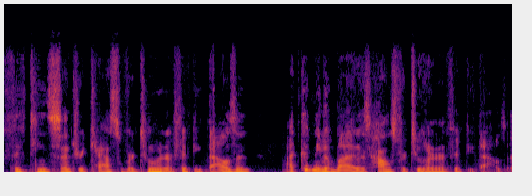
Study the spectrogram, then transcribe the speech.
15th century castle for 250,000? I couldn't even buy this house for 250,000.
